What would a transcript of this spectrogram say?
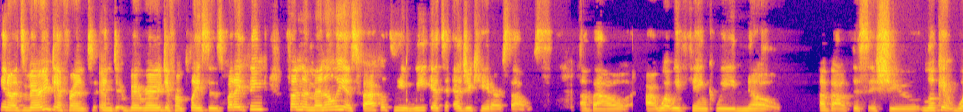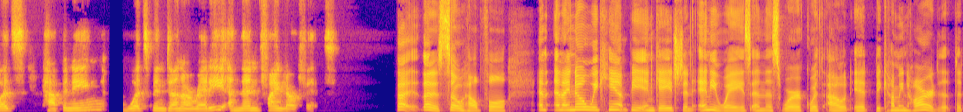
you know, it's very different in very, very different places. But I think fundamentally, as faculty, we get to educate ourselves about uh, what we think we know about this issue, look at what's happening, what's been done already, and then find our fit. That, that is so helpful. And and I know we can't be engaged in any ways in this work without it becoming hard. That the,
